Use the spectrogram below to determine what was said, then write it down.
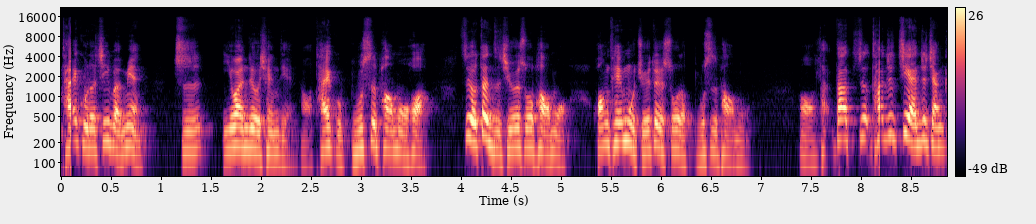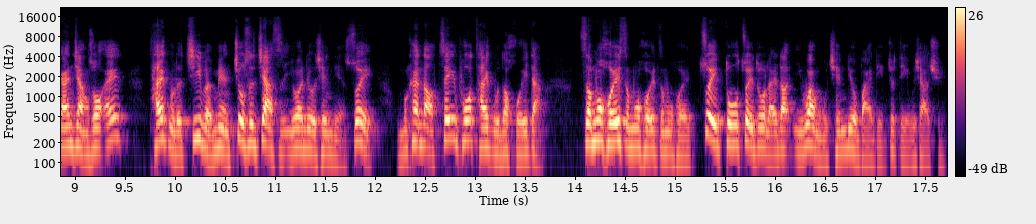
台股的基本面值一万六千点哦，台股不是泡沫化，只有邓紫棋会说泡沫，黄天木绝对说的不是泡沫哦，他他就他就既然就讲敢讲说，哎，台股的基本面就是价值一万六千点，所以我们看到这一波台股的回档怎么回怎么回怎么回，最多最多来到一万五千六百点就跌不下去，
